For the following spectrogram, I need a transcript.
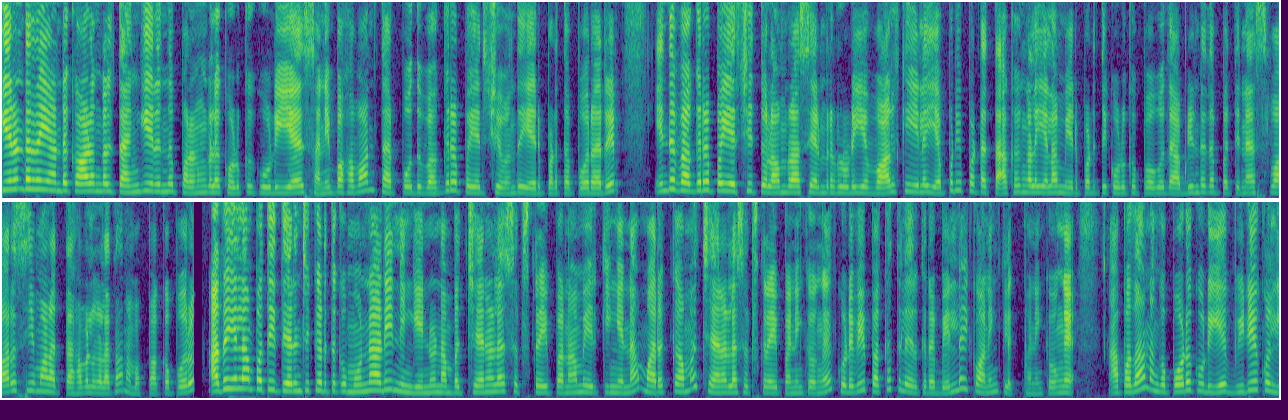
இரண்டரை ஆண்டு காலங்கள் தங்கியிருந்து பலன்களை கொடுக்கக்கூடிய சனி பகவான் தற்போது வக்ர பயிற்சி வந்து ஏற்படுத்த போகிறாரு இந்த வக்ர பயிற்சி துலாம் ராசி அன்பர்களுடைய வாழ்க்கையில் எப்படிப்பட்ட தாக்கங்களை எல்லாம் ஏற்படுத்தி கொடுக்க போகுது அப்படின்றத பற்றின சுவாரஸ்யமான தகவல்களை தான் நம்ம பார்க்க போகிறோம் அதையெல்லாம் பற்றி தெரிஞ்சுக்கிறதுக்கு முன்னாடி நீங்கள் இன்னும் நம்ம சேனலை சப்ஸ்கிரைப் பண்ணாமல் இருக்கீங்கன்னா மறக்காமல் சேனலை சப்ஸ்கிரைப் பண்ணிக்கோங்க. கூடவே பக்கத்தில் இருக்கிற பெல் ஐக்கானையும் கிளிக் பண்ணிக்கோங்க. அப்போ தான் நாங்கள் போடக்கூடிய வீடியோக்கள்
